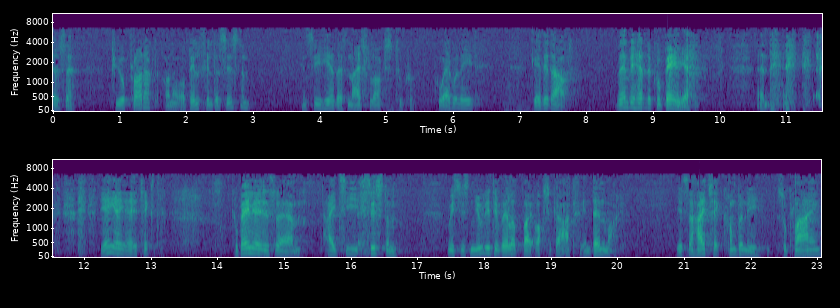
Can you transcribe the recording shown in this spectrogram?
as a pure product on our bell filter system. You can see here there's nice flux to co- coagulate, get it out. Then we have the Cubalia. And yeah, yeah, yeah, it takes. Cubalia is an IT system which is newly developed by OxyGuard in Denmark. It's a high-tech company supplying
